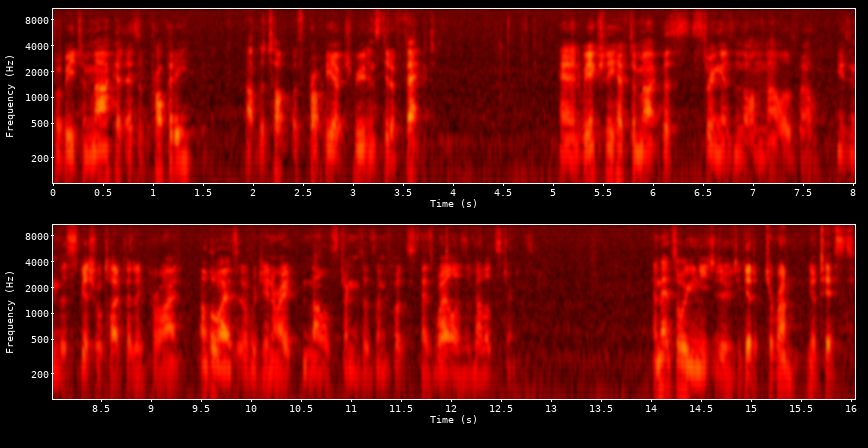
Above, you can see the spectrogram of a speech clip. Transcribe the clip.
would be to mark it as a property up the top with property attribute instead of fact. And we actually have to mark this string as non-null as well, using the special type that they provide. Otherwise, it would generate null strings as inputs as well as valid strings. And that's all you need to do to get it to run your tests.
